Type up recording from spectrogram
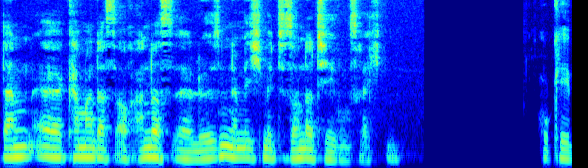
dann äh, kann man das auch anders äh, lösen, nämlich mit Sondertilgungsrechten. Okay.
